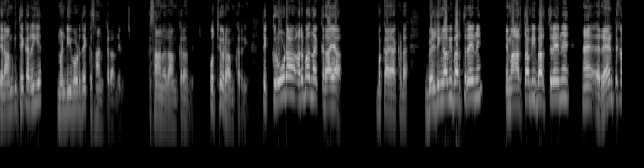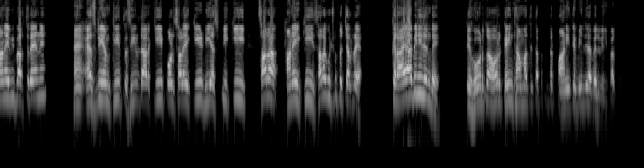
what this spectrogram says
ਤੇ ਆਰਾਮ ਕਿੱਥੇ ਕਰ ਰਹੀ ਹੈ ਮੰਡੀ ਬੋਰਡ ਦੇ ਕਿਸਾਨ ਘਰਾਂ ਦੇ ਵਿੱਚ ਕਿਸਾਨ ਆਰਾਮ ਘਰਾਂ ਦੇ ਵਿੱਚ ਉੱਥੇ ਉਹ ਆਰਾਮ ਕਰ ਰਹੀ ਹੈ ਤੇ ਕਰੋੜਾਂ ਅਰਬਾਂ ਦਾ ਕਿਰਾਇਆ ਬਕਾਇਆ ਖੜਾ। ਬਿਲਡਿੰਗਾਂ ਵੀ ਵਰਤ ਰਹੇ ਨੇ ਇਮਾਰਤਾਂ ਵੀ ਵਰਤ ਰਹੇ ਨੇ ਹੈਂ, ਰਹਿਣ ਟਿਕਾਣੇ ਵੀ ਵਰਤ ਰਹੇ ਨੇ ਹੈ ਐਸਡੀਐਮ ਕੀ ਤਹਿਸੀਲਦਾਰ ਕੀ ਪੁਲਿਸ ਵਾਲੇ ਕੀ ਡੀਐਸਪੀ ਕੀ ਸਾਰਾ ਥਾਣੇ ਕੀ ਸਾਰਾ ਕੁਝ ਉੱਤੇ ਚੱਲ ਰਿਹਾ। ਕਿਰਾਇਆ ਵੀ ਨਹੀਂ ਦਿੰਦੇ। ਤੇ ਹੋਰ ਤਾਂ ਹੋਰ ਕਈ ਥਾਵਾਂ ਤੇ ਤਾਂ ਪਾਣੀ ਤੇ ਬਿਜਲੀ ਦਾ ਬਿੱਲ ਵੀ ਨਹੀਂ ਭਰਦੇ।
